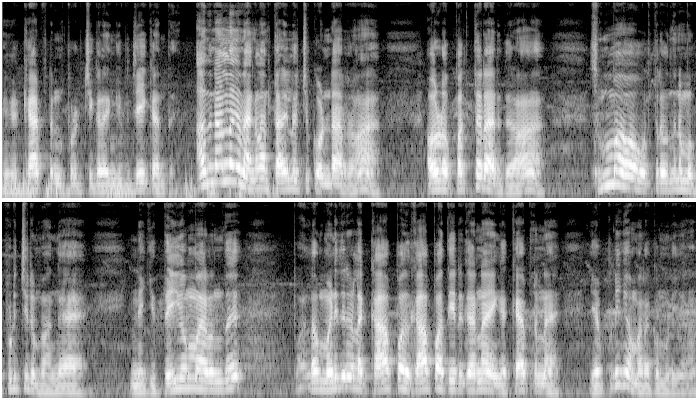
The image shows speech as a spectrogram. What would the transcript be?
எங்கள் கேப்டன் புரட்சி கலைஞர் விஜயகாந்த். அதனால நாங்களாம் தலையில் வச்சு கொண்டாடுறோம். அவரோட பக்தராக இருக்கிறோம். சும்மா ஒருத்தரை வந்து நம்ம பிடிச்சிருப்பாங்க. இன்னைக்கு தெய்வமாக இருந்து பல மனிதர்களை காப்பா காப்பாற்றிட்டு இருக்காருன்னா எங்கள் கேப்டனை எப்படிங்க மறக்க முடியும்?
